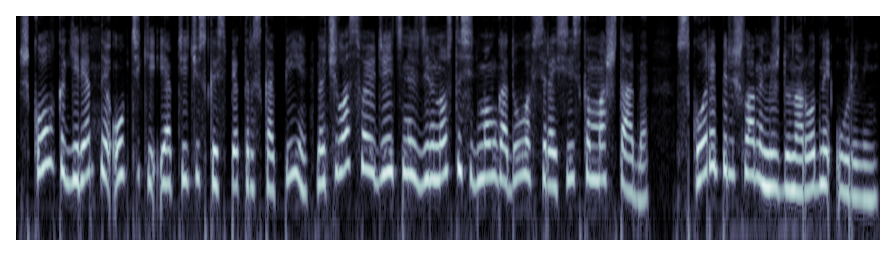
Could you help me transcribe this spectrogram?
Школа когерентной оптики и оптической спектроскопии начала свою деятельность в 1997 году во всероссийском масштабе, вскоре перешла на международный уровень.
